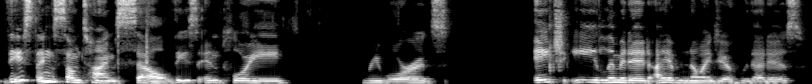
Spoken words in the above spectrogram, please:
These things sometimes sell, these employee rewards. HE Limited, I have no idea who that is.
